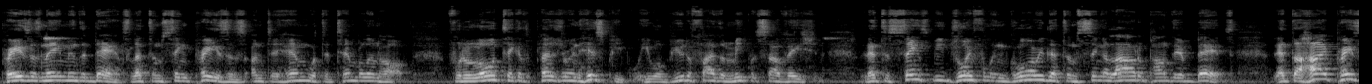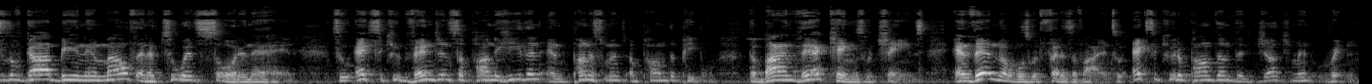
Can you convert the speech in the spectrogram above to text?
praise his name in the dance. Let them sing praises unto him with the timbrel and harp. For the Lord taketh pleasure in his people. He will beautify the meek with salvation. Let the saints be joyful in glory. Let them sing aloud upon their beds. Let the high praises of God be in their mouth and a two-edged sword in their hand, to execute vengeance upon the heathen and punishment upon the people, to bind their kings with chains and their nobles with fetters of iron, to execute upon them the judgment written.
